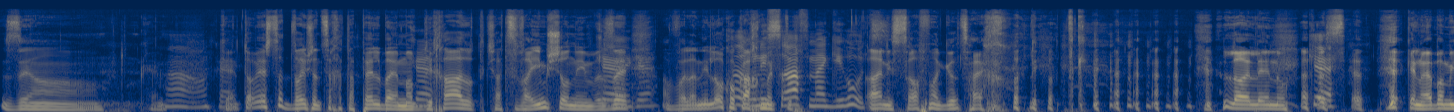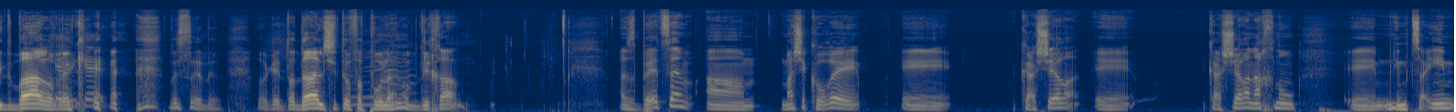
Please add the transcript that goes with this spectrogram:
זה ה... כן. אה, אוקיי. כן. טוב, יש קצת דברים שאני צריך לטפל בהם, כן. הבדיחה הזאת, כשהצבעים שונים כן, וזה, כן. אבל אני לא כל לא, כך... הוא נשרף מהגיהוץ. אה, נשרף מהגיהוץ, היה יכול להיות, כן. לא עלינו. כן. כן, הוא היה במדבר. כן, כן. בסדר. אוקיי, תודה על שיתוף הפעולה עם הבדיחה. אז בעצם, מה שקורה, אה, כאשר, אה, כאשר אנחנו אה, נמצאים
